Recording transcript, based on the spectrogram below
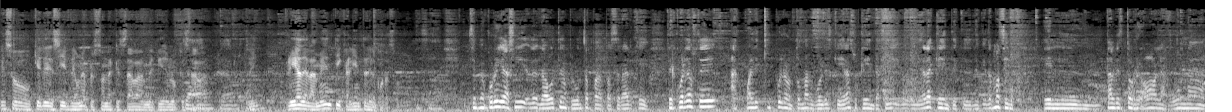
eso quiere decir de una persona que estaba metida en lo que Claro, estaba. claro, ¿sí? Fría de la mente y caliente del corazón. Sí. Se me ocurre así la última pregunta para, para cerrar que ¿recuerda usted a cuál equipo le anotó más goles que era su cliente? Así, era cliente, que le quedamos así, el tal vez Torreón, Laguna,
